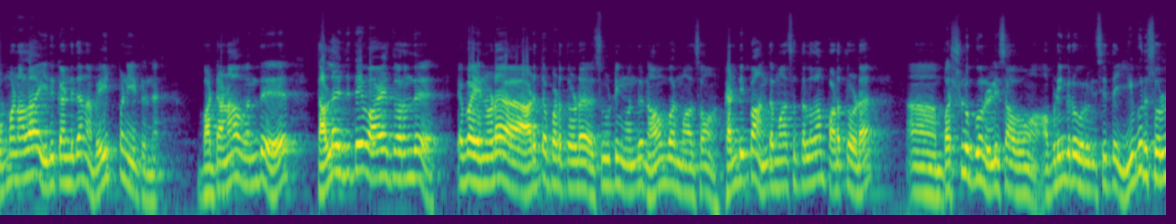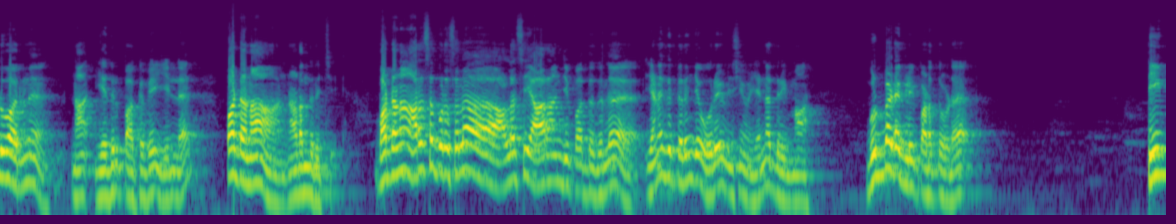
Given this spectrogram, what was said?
ரொம்ப நாளாக இதுக்காண்டி தான் நான் வெயிட் பண்ணிகிட்டு இருந்தேன். பட் ஆனால் வந்து தலஜித்தே வாயை திறந்து எப்போ என்னோட அடுத்த படத்தோட ஷூட்டிங் வந்து நவம்பர் மாதம் கண்டிப்பாக அந்த மாதத்துல தான் படத்தோட பஸ் லுக்கும் ரிலீஸ் ஆகும். அப்படிங்கிற ஒரு விஷயத்தை இவர் சொல்லுவாருன்னு நான் எதிர்பார்க்கவே இல்லை. பட் ஆனால் நடந்துருச்சு. பட் ஆனால் அரச புரசில் அலசி ஆராய்ஞ்சு பார்த்ததுல எனக்கு தெரிஞ்ச ஒரே விஷயம் என்ன தெரியுமா? குட் பை டக்லி படத்தோட டீம்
